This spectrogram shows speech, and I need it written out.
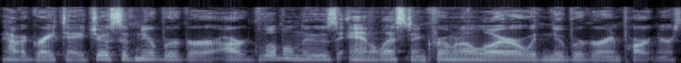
Have a great day. Joseph Neuberger, our global news analyst and criminal lawyer with Neuberger and Partners.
